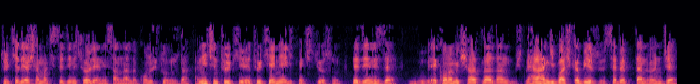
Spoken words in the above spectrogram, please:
Türkiye'de yaşamak istediğini söyleyen insanlarla konuştuğunuzda hani niçin Türkiye, Türkiye'ye niye gitmek istiyorsun dediğinizde ekonomik şartlardan herhangi başka bir sebepten önce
